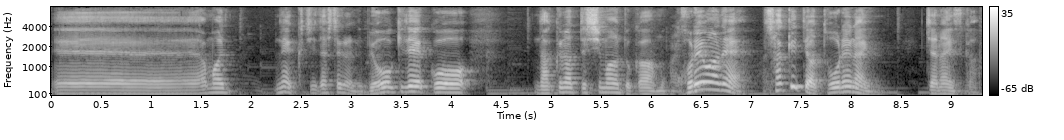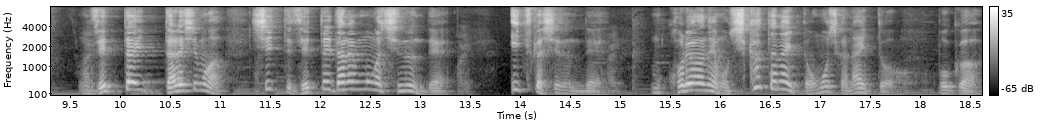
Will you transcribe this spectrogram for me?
えーあんまりね口出したくない病気でこう亡くなってしまうとかもうはい。これはね、避けては通れないんじゃないですか、絶対誰しもが死って絶対誰もが死ぬんではい。いつか死ぬんで、はい。もうこれはねもう仕方ないって思うしかないと僕は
